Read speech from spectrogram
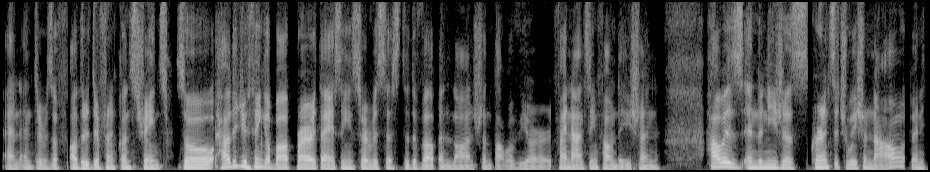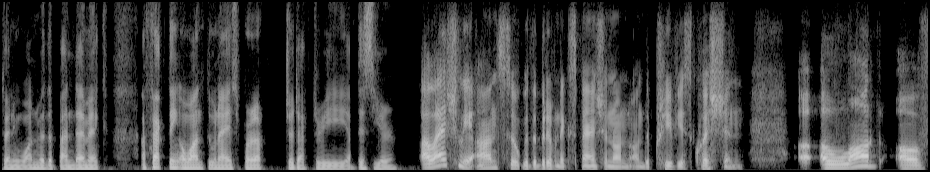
and in terms of other different constraints? So, how did you think about prioritizing services to develop and launch on top of your financing foundation? How is Indonesia's current situation now, 2021, with the pandemic, affecting Awan Tunai's product trajectory this year? I'll actually answer with a bit of an expansion on, on the previous question. A, a lot of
